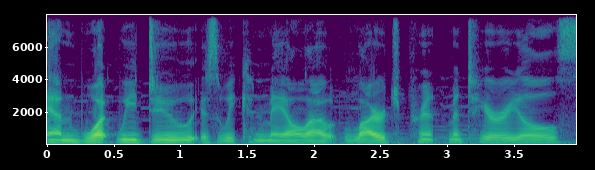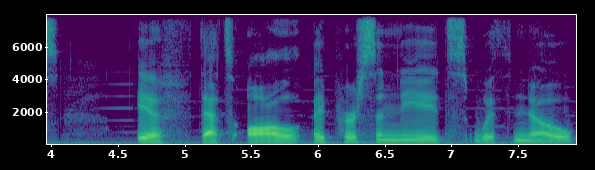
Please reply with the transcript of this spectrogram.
And what we do is we can mail out large print materials if that's all a person needs with no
